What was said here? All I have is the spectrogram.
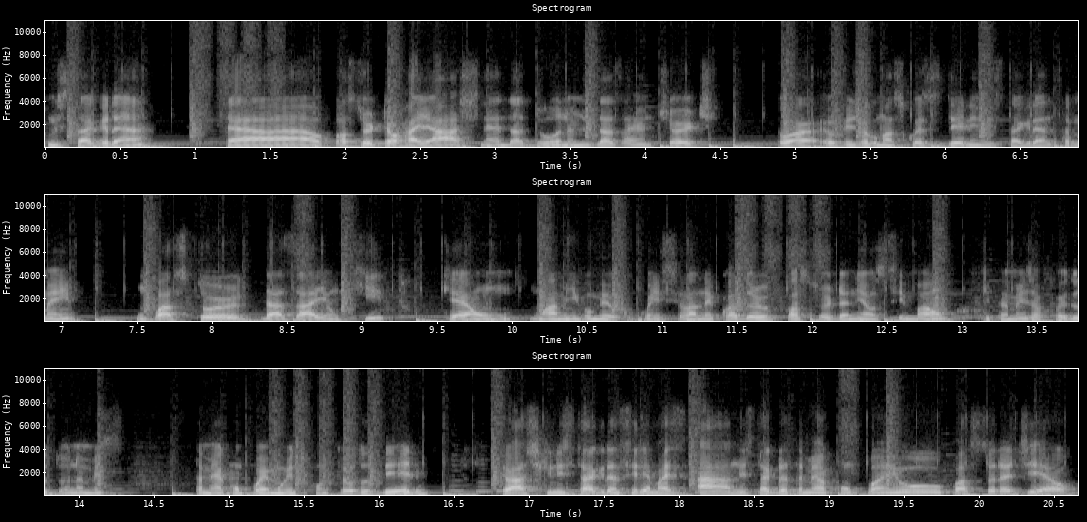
no Instagram. É, o Pastor Tel Hayashi, né? Da Dunamis, da Zion Church. Eu, eu vejo algumas coisas dele no Instagram também. Um pastor da Zion Quito, que é um, um, amigo meu que eu conheci lá no Equador, o pastor Daniel Simão, que também já foi do Dunamis. Também acompanho muito o conteúdo dele. Eu acho que no Instagram seria mais. Ah, no Instagram também acompanho o pastor Adiel,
